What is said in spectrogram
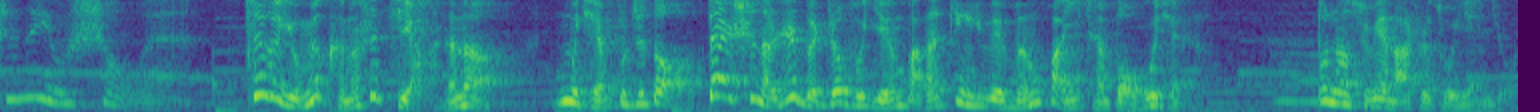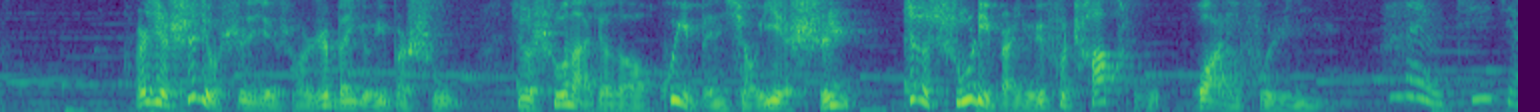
真的有手哎？这个有没有可能是假的呢？目前不知道，但是呢，日本政府已经把它定义为文化遗产保护起来了，不能随便拿出来做研究了。而且十九世纪的时候，日本有一本书，这个书呢叫做《绘本小叶石语》，这个书里边有一幅插图，画了一幅人鱼，那它有犄角，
